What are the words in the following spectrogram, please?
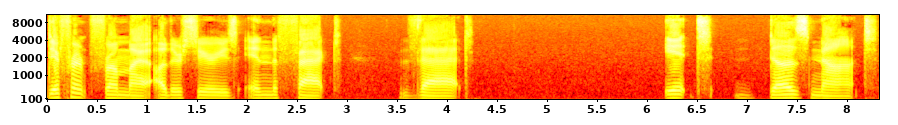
different from my other series in the fact that it does not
